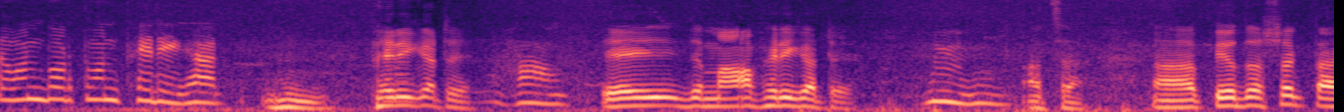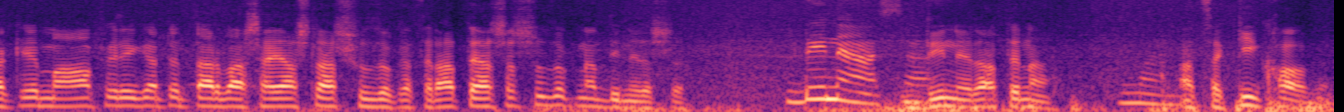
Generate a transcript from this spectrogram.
তখন বর্তমান ফেরিঘাট। হুম ফেরিঘাটে? হ্যাঁ। এই যে মাওয়া ফেরিঘাটে? হুম আচ্ছা প্রিয় দর্শক তাকে মাওয়া ফেরিঘাটে তার বাসায় আসার সুযোগ আছে। রাতে আসার সুযোগ না দিনে আসে দিনে আসা। দিনে রাতে না? না। আচ্ছা কি খাওয়াবেন?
